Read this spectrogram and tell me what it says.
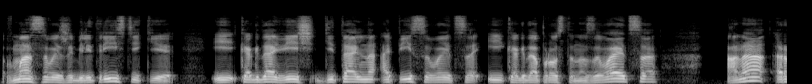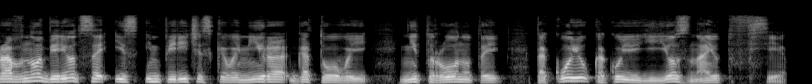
В массовой же билетристике и когда вещь детально описывается и когда просто называется, она равно берется из эмпирического мира готовой, нетронутой, такую, какую ее знают все.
